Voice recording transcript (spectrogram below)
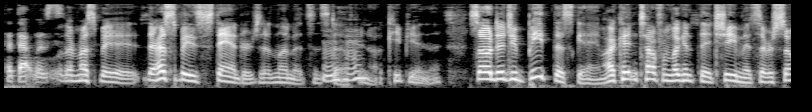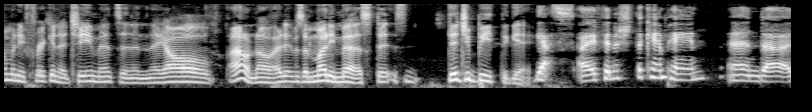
That that was Well, there must be there has to be standards and limits and stuff Mhm. you know keep you in there so did you beat this game i couldn't tell from looking at the achievements there were so many freaking achievements and, and they all i don't know it was a muddy mess did, did you beat the game Yes, I finished the campaign and uh,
